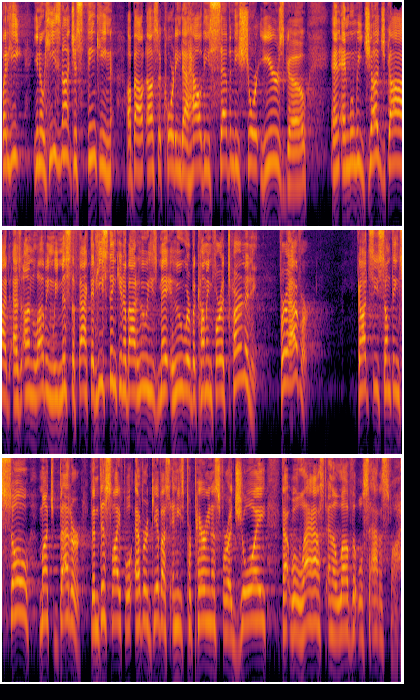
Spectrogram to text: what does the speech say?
But He, you know, He's not just thinking about us according to how these 70 short years go. And, and when we judge God as unloving, we miss the fact that He's thinking about who, he's made, who we're becoming for eternity, forever. God sees something so much better than this life will ever give us, and He's preparing us for a joy that will last and a love that will satisfy.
